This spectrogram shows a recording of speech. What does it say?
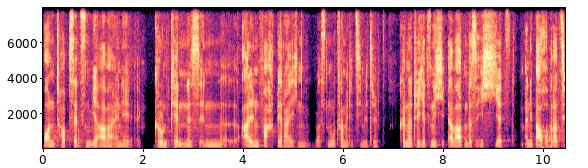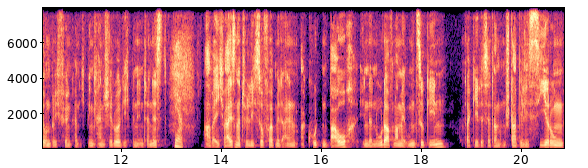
On top setzen wir aber eine Grundkenntnis in äh, allen Fachbereichen, was Notfallmedizin betrifft können natürlich jetzt nicht erwarten, dass ich jetzt eine Bauchoperation durchführen kann. Ich bin kein Chirurg, ich bin Internist. Ja. Aber ich weiß natürlich sofort mit einem akuten Bauch in der Notaufnahme umzugehen. Da geht es ja dann um Stabilisierung,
